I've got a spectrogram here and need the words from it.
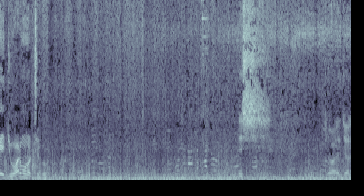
এই জোয়ার মনে হচ্ছে গো। ইস, জোয়ারের জল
